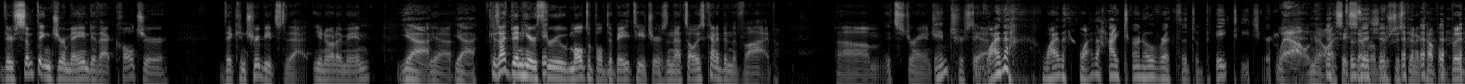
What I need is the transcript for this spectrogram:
there's something germane to that culture that contributes to that. You know what i mean? Yeah, yeah. yeah. because i've been here through multiple debate teachers and that's always kind of been the vibe um, it's strange Interesting. Yeah. Why the why the why the high turnover at the debate teacher? Well, no, I say several. There's just been a couple, but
